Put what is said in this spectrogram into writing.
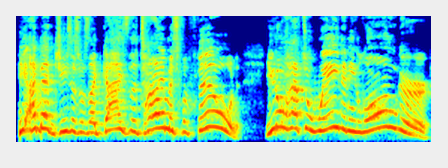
He, I bet Jesus was like, guys, the time is fulfilled. You don't have to wait any longer.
